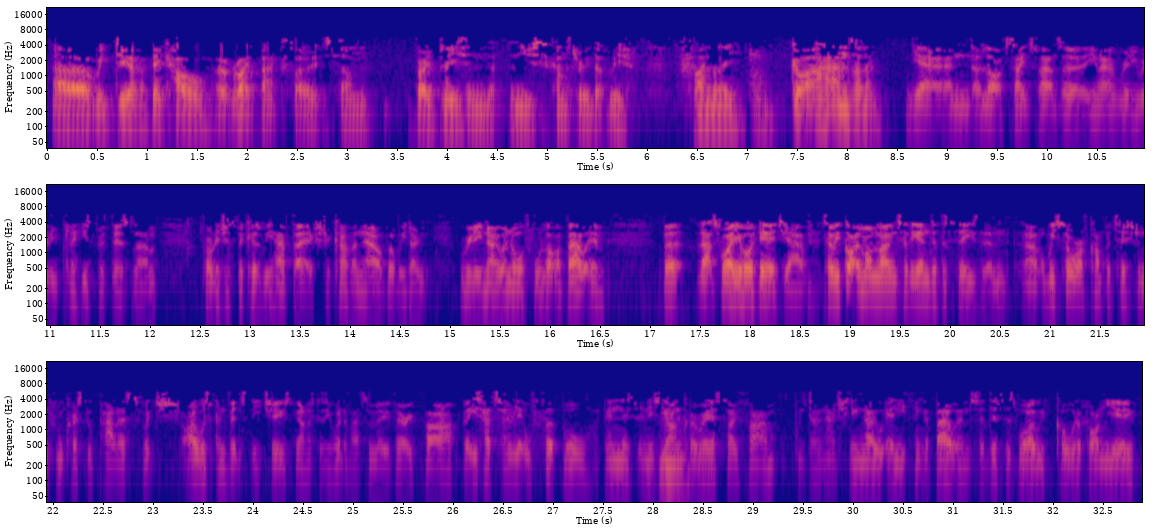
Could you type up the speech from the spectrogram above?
Uh, we do have a big hole at right back, so it's um, very pleasing that the news has come through that we've finally got our hands on him. Yeah, and a lot of Saints fans are, you know, really, really pleased with this. Um, probably just because we have that extra cover now, but we don't really know an awful lot about him. But that's why you're here, Jav. So we've got him on loan to the end of the season. Uh, we saw off competition from Crystal Palace, which I was convinced he'd choose, to be honest, because he wouldn't have had to move very far. But he's had so little football in this in his young Mm. career so far, and we don't actually know anything about him. So this is why we've called upon you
